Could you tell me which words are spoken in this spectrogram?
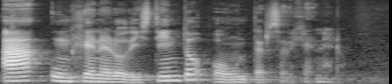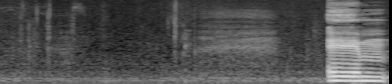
a un género distinto o un tercer género. Em,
